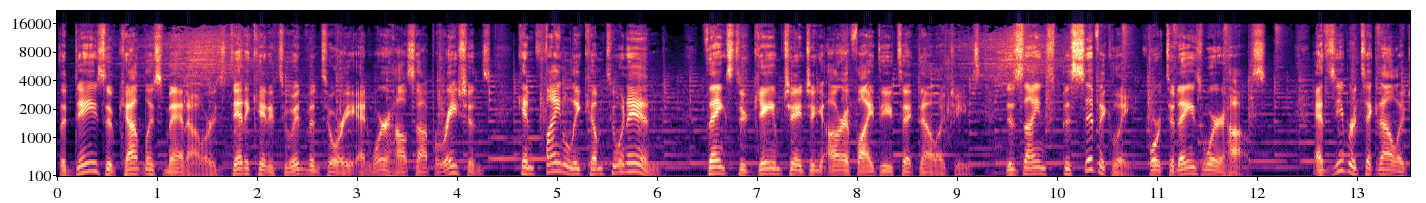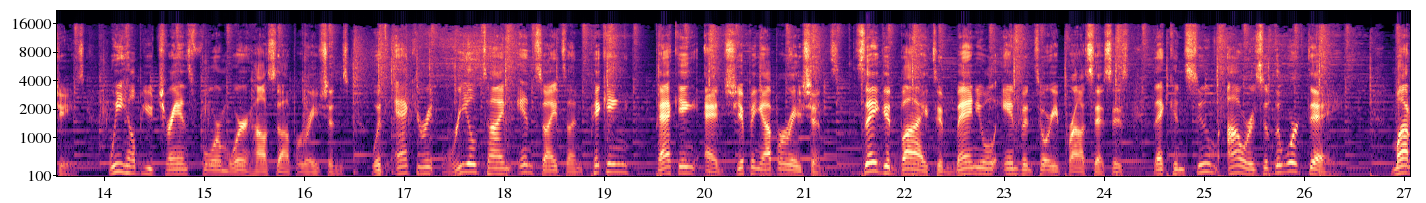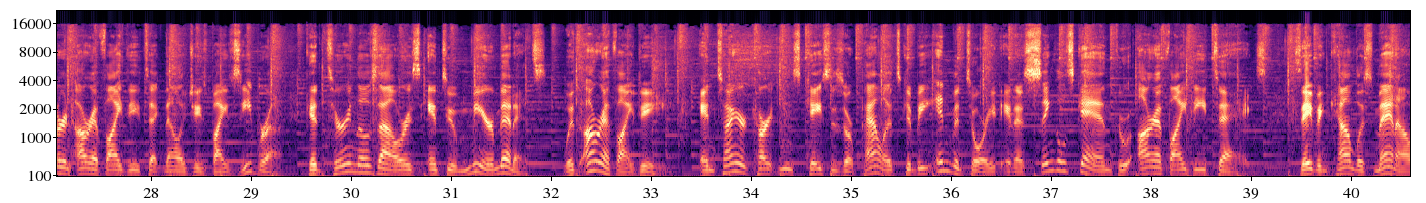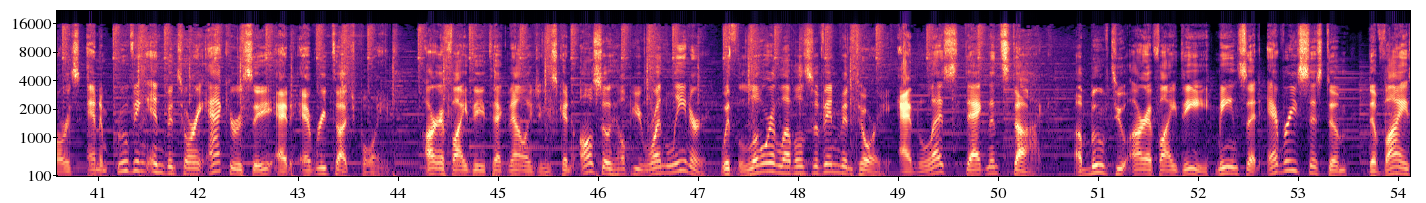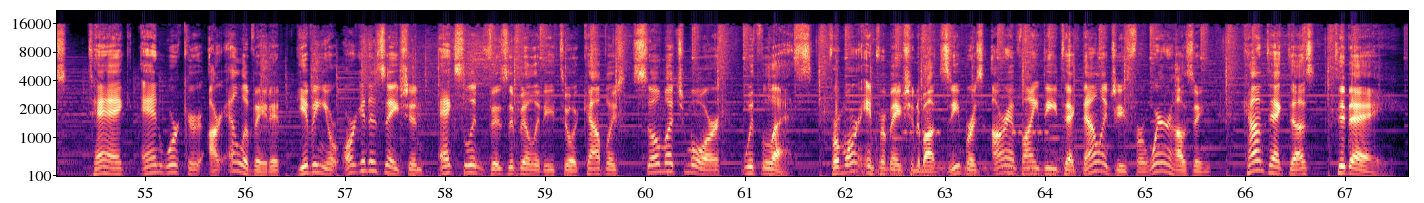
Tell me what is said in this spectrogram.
The days of countless man hours dedicated to inventory and warehouse operations can finally come to an end thanks to game changing RFID technologies designed specifically for today's warehouse. At Zebra Technologies, we help you transform warehouse operations with accurate real time insights on picking, packing, and shipping operations. Say goodbye to manual inventory processes that consume hours of the workday. Modern RFID technologies by Zebra can turn those hours into mere minutes. With RFID, entire cartons, cases, or pallets can be inventoried in a single scan through RFID tags, saving countless man hours and improving inventory accuracy at every touchpoint. RFID technologies can also help you run leaner with lower levels of inventory and less stagnant stock. A move to RFID means that every system, device, tag, and worker are elevated, giving your organization excellent visibility to accomplish so much more with less. For more information about Zebra's RFID technologies for warehousing, contact us today.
